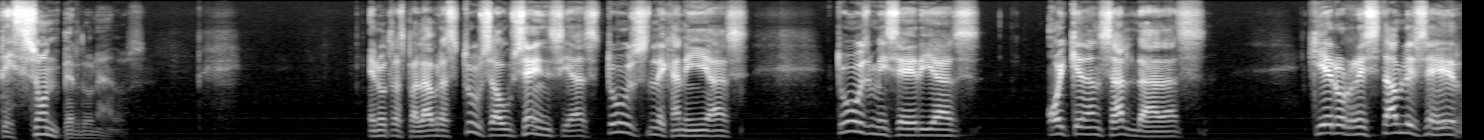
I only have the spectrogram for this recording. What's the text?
te son perdonados. En otras palabras, tus ausencias, tus lejanías, tus miserias, hoy quedan saldadas. Quiero restablecer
